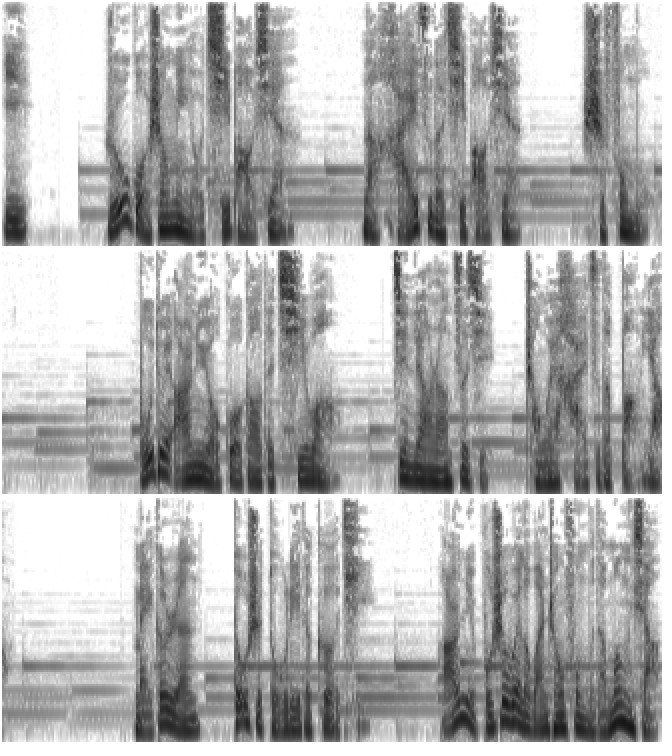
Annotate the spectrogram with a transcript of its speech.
一，如果生命有起跑线，那孩子的起跑线是父母。不对儿女有过高的期望，尽量让自己成为孩子的榜样。每个人都是独立的个体，儿女不是为了完成父母的梦想。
